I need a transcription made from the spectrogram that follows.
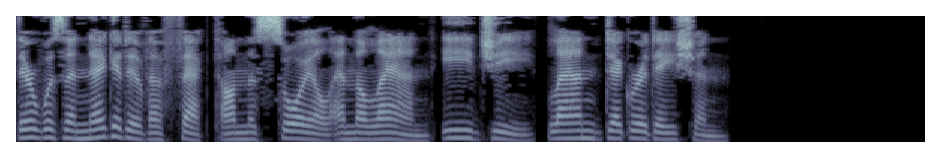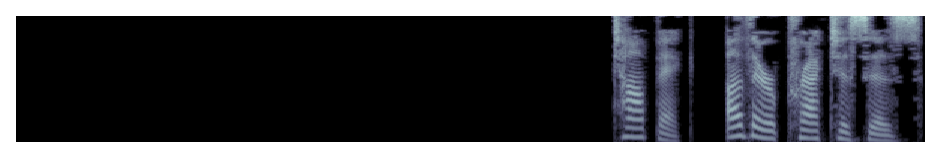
there was a negative effect on the soil and the land e.g., land degradation. Other practices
